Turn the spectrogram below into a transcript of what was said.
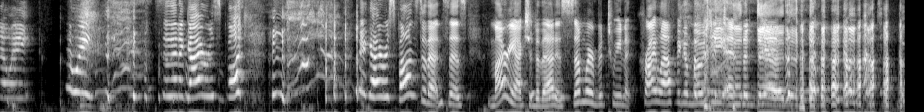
No wait, no wait. so then a guy responds. a guy responds to that and says, "My reaction to that is somewhere between a cry laughing emoji and the dead."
